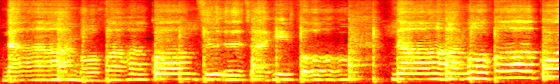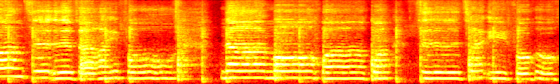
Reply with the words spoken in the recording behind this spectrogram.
南无华光自在佛，南无华光自在佛，南无华光自在佛，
